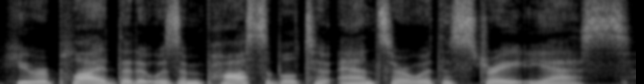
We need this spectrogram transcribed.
he replied that it was impossible to answer with a straight yes.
